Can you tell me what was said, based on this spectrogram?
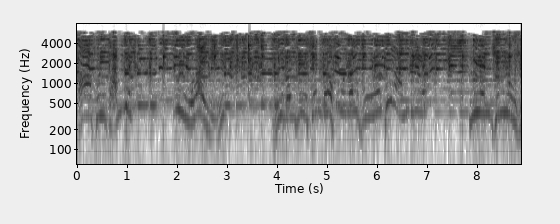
他推赶进诬赖你，你本是显得夫人不便的，年轻又小，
